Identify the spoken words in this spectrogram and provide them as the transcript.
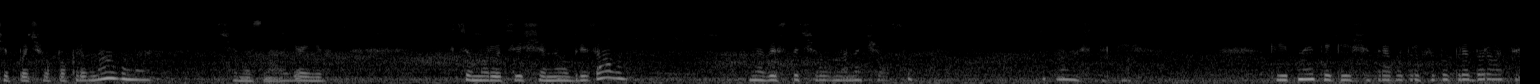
Чи почва покривна вона, чи не знаю. Я її в цьому році ще не обрізала. Не вистачило в мене часу. Ось такий квітник, який ще треба трохи поприбирати.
